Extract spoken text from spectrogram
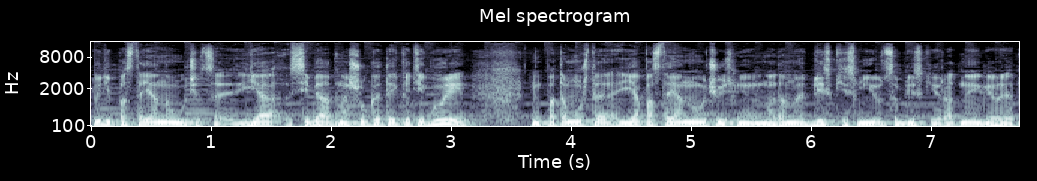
Люди постоянно учатся. Я себя отношу к этой категории, потому что я постоянно учусь. Мне надо мной близкие смеются, близкие, родные говорят,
